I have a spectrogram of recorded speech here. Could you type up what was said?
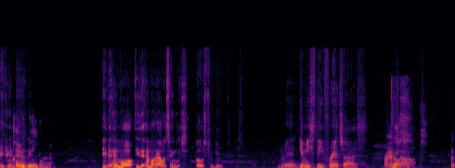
Adrian Kobe Dantley. Bean Bryant. Either him or either him or Alex English. Those two dudes. Man, give me Steve franchise. Franchise.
